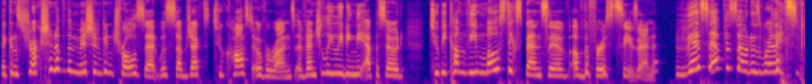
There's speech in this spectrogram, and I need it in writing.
the construction of the mission control set was subject to cost overruns, eventually leading the episode to become the most expensive of the first season. This episode is where they spent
